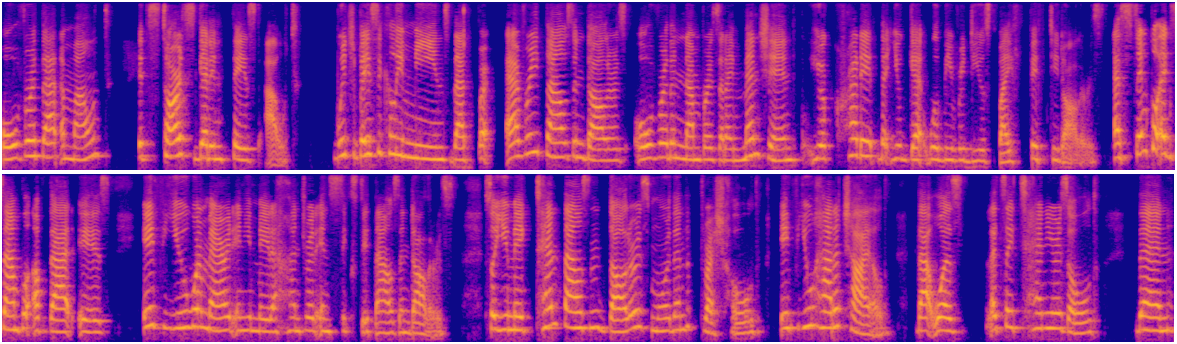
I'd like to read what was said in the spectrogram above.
over that amount, it starts getting phased out, which basically means that for every thousand dollars over the numbers that I mentioned, your credit that you get will be reduced by $50. A simple example of that is if you were married and you made $160,000, so you make $10,000 more than the threshold. If you had a child that was, let's say 10 years old, then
